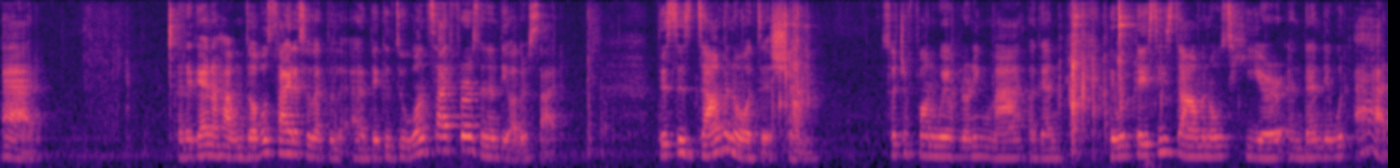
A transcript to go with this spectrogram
add. And again, I have them double-sided so that the, uh, they could do one side first and then the other side. This is domino addition. Such a fun way of learning math. Again, they would place these dominoes here and then they would add,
